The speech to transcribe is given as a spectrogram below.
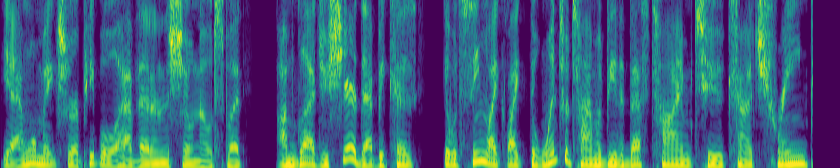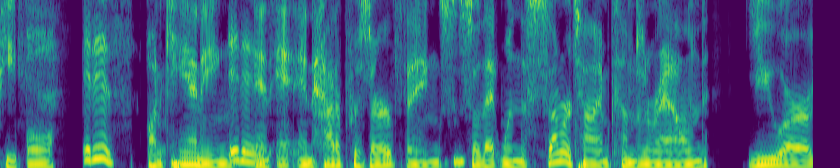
yeah, and we'll make sure people will have that in the show notes, but I'm glad you shared that because it would seem like like the wintertime would be the best time to kind of train people It is. on canning It is. And, and and how to preserve things mm-hmm. so that when the summertime comes around you are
